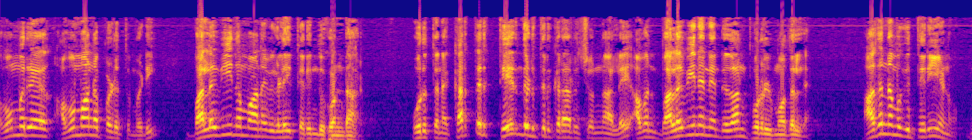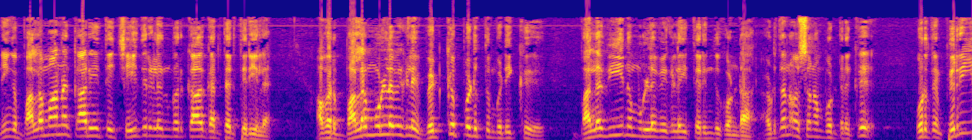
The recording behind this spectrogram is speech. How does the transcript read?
அவமர அவமானப்படுத்தும்படி பலவீனமானவைகளை தெரிந்து கொண்டார். ஒருத்தனை கர்த்தர் தேர்ந்தெடுத்திருக்கிறாரு சொன்னாலே அவன் பலவீனன் என்றுதான் பொருள் முதல்ல. அது நமக்கு தெரியணும். நீங்க பலமான காரியத்தை செய்தீர்கள் என்பதற்காக கர்த்தர் தெரியல. அவர் பலமுள்ளவைகளை வெட்கப்படுத்தும்படிக்கு பலவீனம் உள்ளவைகளை தெரிந்து கொண்டார். அப்படித்தான வசனம் போட்டிருக்கு? ஒருத்தன் பெரிய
